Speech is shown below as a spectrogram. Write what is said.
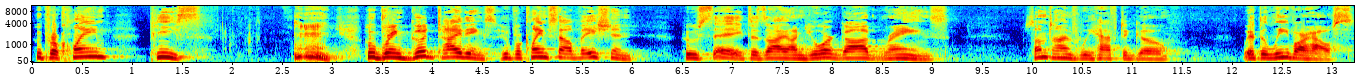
who proclaim peace, who bring good tidings, who proclaim salvation, who say to Zion, Your God reigns. Sometimes we have to go. We have to leave our house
